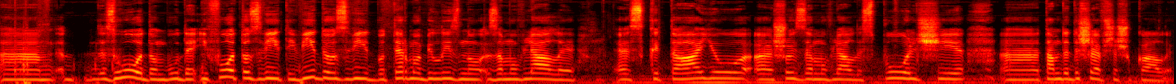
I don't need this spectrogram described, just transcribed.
Е, Згодом буде і фотозвіт, і відеозвіт, бо термобілизну замовляли з Китаю, е, щось замовляли з Польщі, е, там, де дешевше шукали.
